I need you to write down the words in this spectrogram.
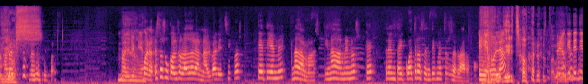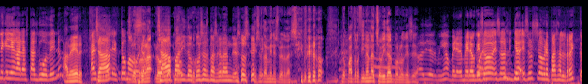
Dios. Madre mía. Bueno, esto es un consolador anal, ¿vale, chicos? Que tiene nada más y nada menos que 34 centímetros de largo. Eh, hola. Joder, chaval, hasta ¿Pero que te tiene que llegar hasta el duodeno? A ver, Ah, Cha lo- ha parido lo- cosas más grandes. O sea. Eso también es verdad, sí, pero lo patrocina Nacho Vidal por lo que sea. Oh, Dios mío, pero, pero que Bueno. eso, eso, yo- eso sobrepasa el recto.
